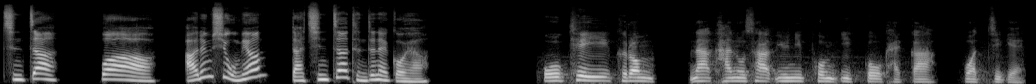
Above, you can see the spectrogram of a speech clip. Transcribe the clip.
진짜 와 아름 씨 오면 나 진짜 든든할 거야. 오케이, 그럼 나 간호사 유니폼 입고 갈까? 멋지게.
